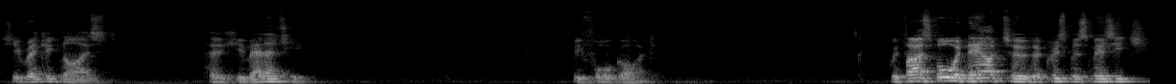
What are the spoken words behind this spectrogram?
She recognized her humanity before God. We fast forward now to her Christmas message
